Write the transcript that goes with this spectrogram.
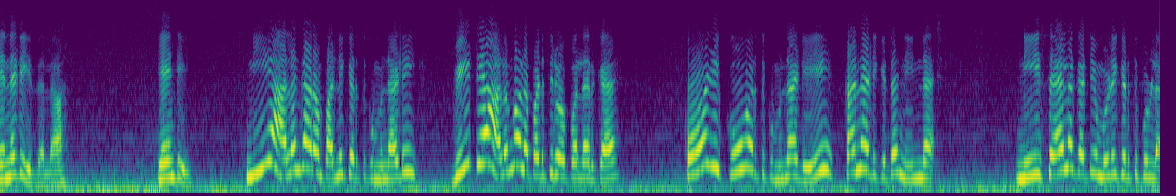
என்னடி இதெல்லாம் ஏண்டி நீ அலங்காரம் பண்ணிக்கிறதுக்கு முன்னாடி வீட்டையே அலங்கோலப்படுத்திடுவ போல இருக்க. கோழி கூவறதுக்கு முன்னாடி கண்ணாடி கிட்ட நின்ன. நீ சேலை கட்டி முடிக்கிறதுக்குள்ள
